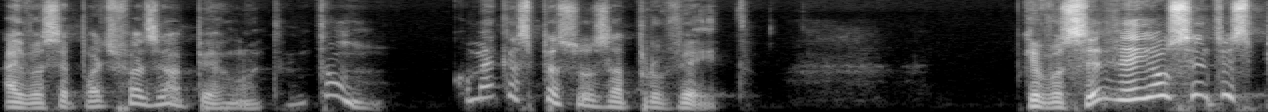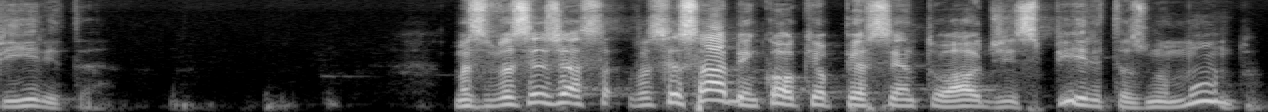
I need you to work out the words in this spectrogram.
Aí você pode fazer uma pergunta. Então, como é que as pessoas aproveitam? Porque você veio ao centro espírita. Mas vocês já vocês sabem qual que é o percentual de espíritas no mundo?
